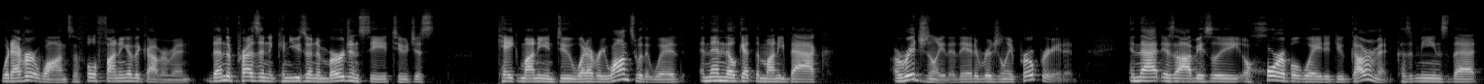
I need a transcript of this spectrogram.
whatever it wants, the full funding of the government. Then the president can use an emergency to just take money and do whatever he wants with it with, and then they'll get the money back originally that they had originally appropriated. And that is obviously a horrible way to do government because it means that,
